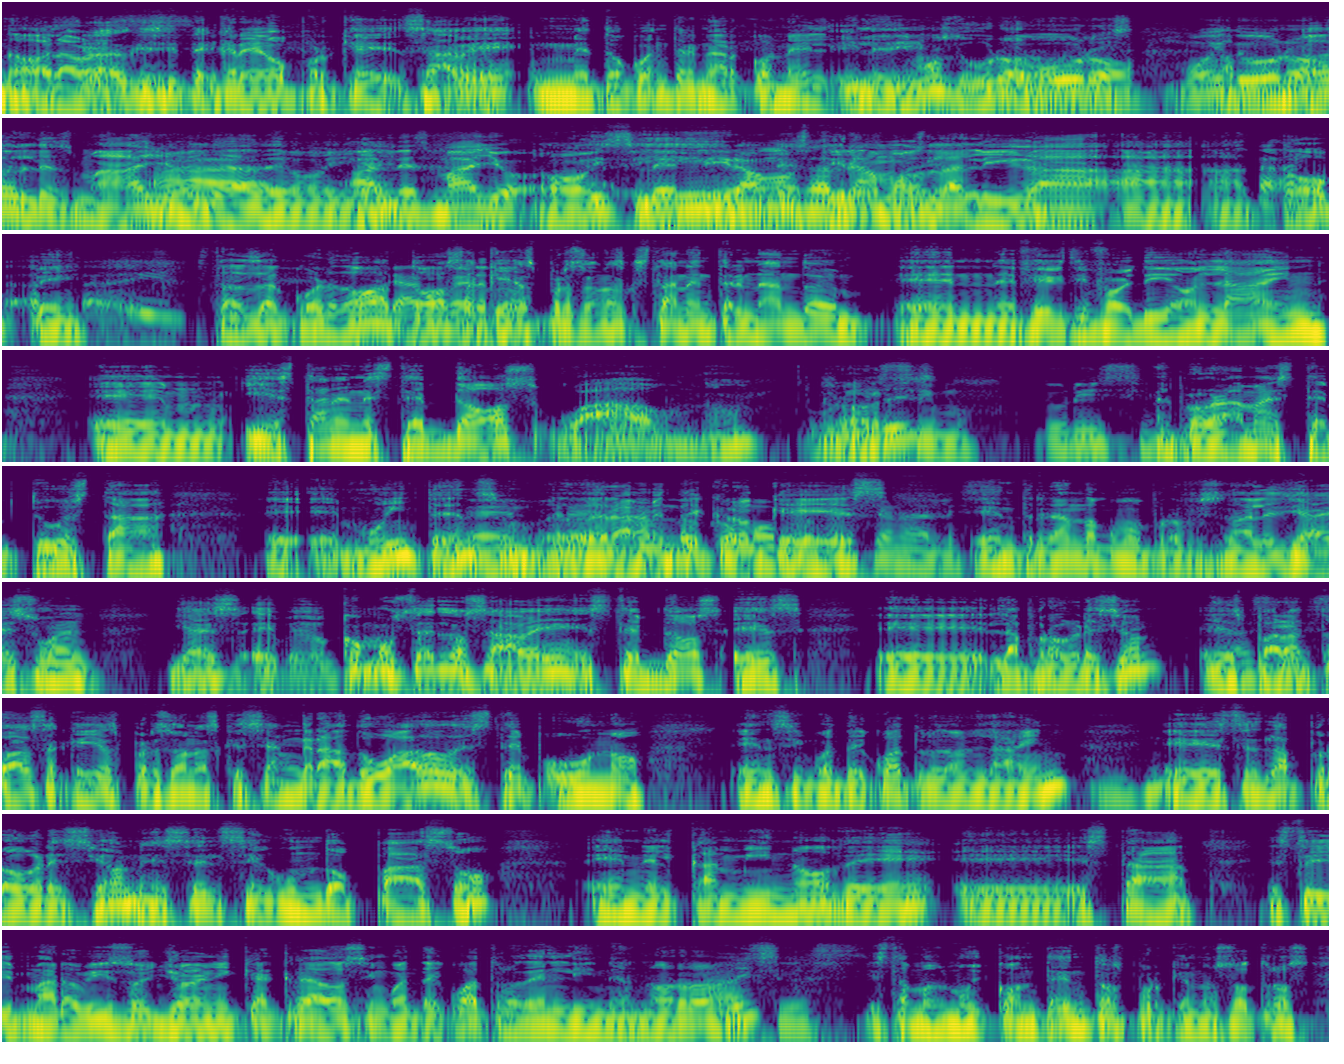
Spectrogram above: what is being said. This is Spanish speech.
No, la verdad es que sí te creo porque, ¿sabe? Me tocó entrenar con él y le dimos duro. Duro, Rorris. muy A duro. punto del desmayo el Ah, día de hoy. ¿eh? al desmayo. Hoy sí, Le tiramos les tiramos la liga a, a tope. ¿Estás de acuerdo? A De todas acuerdo. aquellas personas que están entrenando en, en 54D Online eh, y están en Step 2, wow, ¿no? Rorris? Durísimo. El programa Step 2 está eh, eh, muy intenso. Entrenando Verdaderamente creo que es entrenando como profesionales. Ya es un, ya es, eh, como usted lo sabe, Step 2 es eh, la progresión. Es Así para es. todas aquellas personas que se han graduado de Step 1 en 54 de online. Esta es la progresión, es el segundo paso en el camino de esta, este maravilloso journey que ha creado 54 de en línea, ¿no, Rorris? Así es. Y estamos muy contentos porque nosotros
